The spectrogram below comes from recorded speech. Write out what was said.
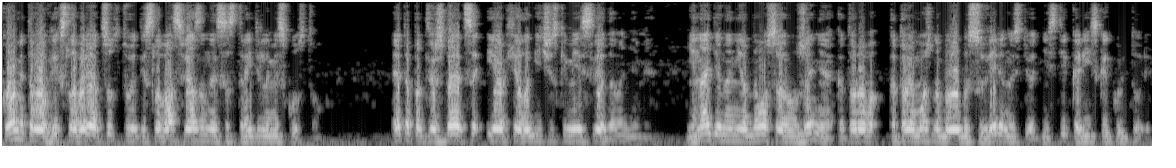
Кроме того, в их словаре отсутствуют и слова, связанные со строительным искусством. Это подтверждается и археологическими исследованиями. Не найдено ни одного сооружения, которого, которое можно было бы с уверенностью отнести к корейской культуре.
